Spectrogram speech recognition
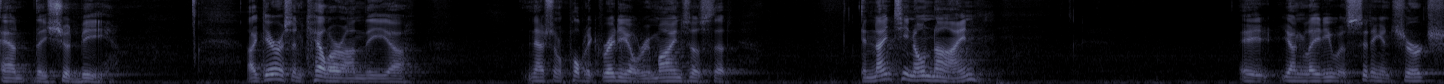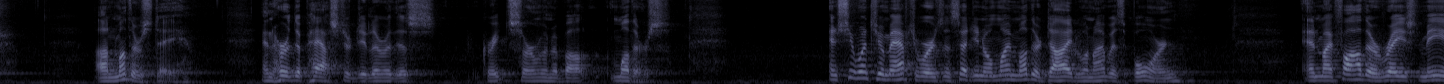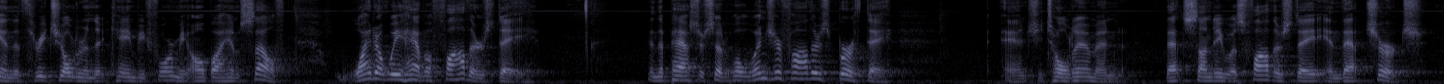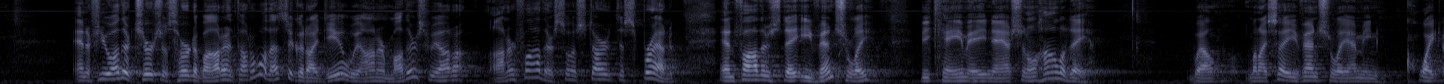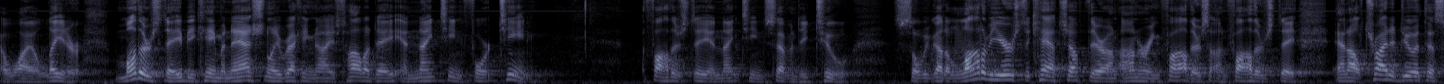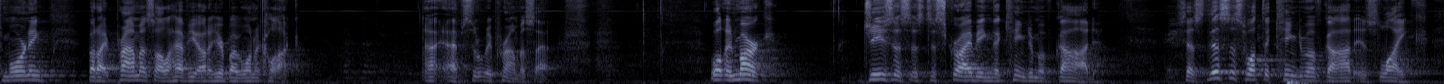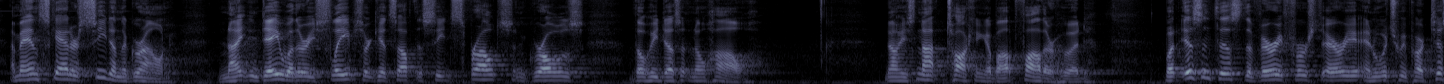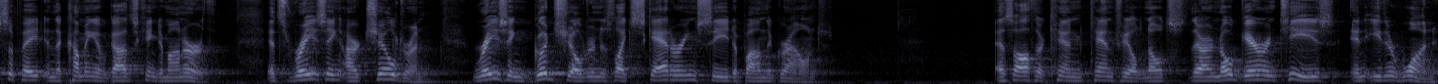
and they should be. Uh, Garrison Keillor on the uh, National Public Radio reminds us that in 1909, a young lady was sitting in church on Mother's Day and heard the pastor deliver this great sermon about mothers. And she went to him afterwards and said, You know, my mother died when I was born, and my father raised me and the three children that came before me all by himself. Why don't we have a Father's Day? And the pastor said, Well, when's your father's birthday? And she told him, and that Sunday was Father's Day in that church. And a few other churches heard about it and thought, oh, well, that's a good idea. We honor mothers, we ought to honor fathers. So it started to spread. And Father's Day eventually became a national holiday. Well, when I say eventually, I mean quite a while later. Mother's Day became a nationally recognized holiday in 1914. Father's Day in 1972. So we've got a lot of years to catch up there on honoring fathers on Father's Day. And I'll try to do it this morning, but I promise I'll have you out of here by 1 o'clock. I absolutely promise that. Well, in Mark, Jesus is describing the kingdom of God. He says, This is what the kingdom of God is like. A man scatters seed on the ground. Night and day, whether he sleeps or gets up, the seed sprouts and grows though he doesn't know how. Now, he's not talking about fatherhood, but isn't this the very first area in which we participate in the coming of God's kingdom on earth? It's raising our children. Raising good children is like scattering seed upon the ground. As author Ken Canfield notes, there are no guarantees in either one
